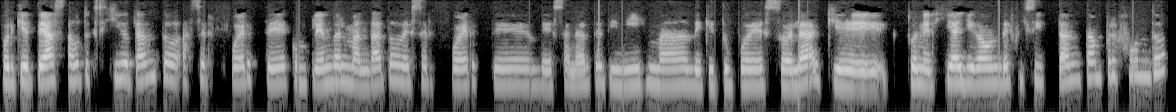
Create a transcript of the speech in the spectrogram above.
porque te has autoexigido tanto a ser fuerte, cumpliendo el mandato de ser fuerte, de sanarte a ti misma, de que tú puedes sola, que tu energía llega a un déficit tan, tan profundo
